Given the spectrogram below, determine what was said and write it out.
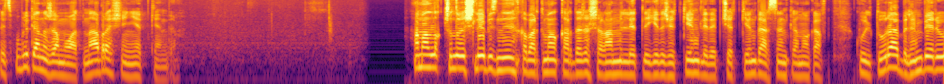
республиканы жамуатына обращение еткенді. Амаллықчылық ішле бізні қабартымал қарда жашаған миллетлегеді жеткен деп черткен Дарсен Каноков. Культура, білім беру,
